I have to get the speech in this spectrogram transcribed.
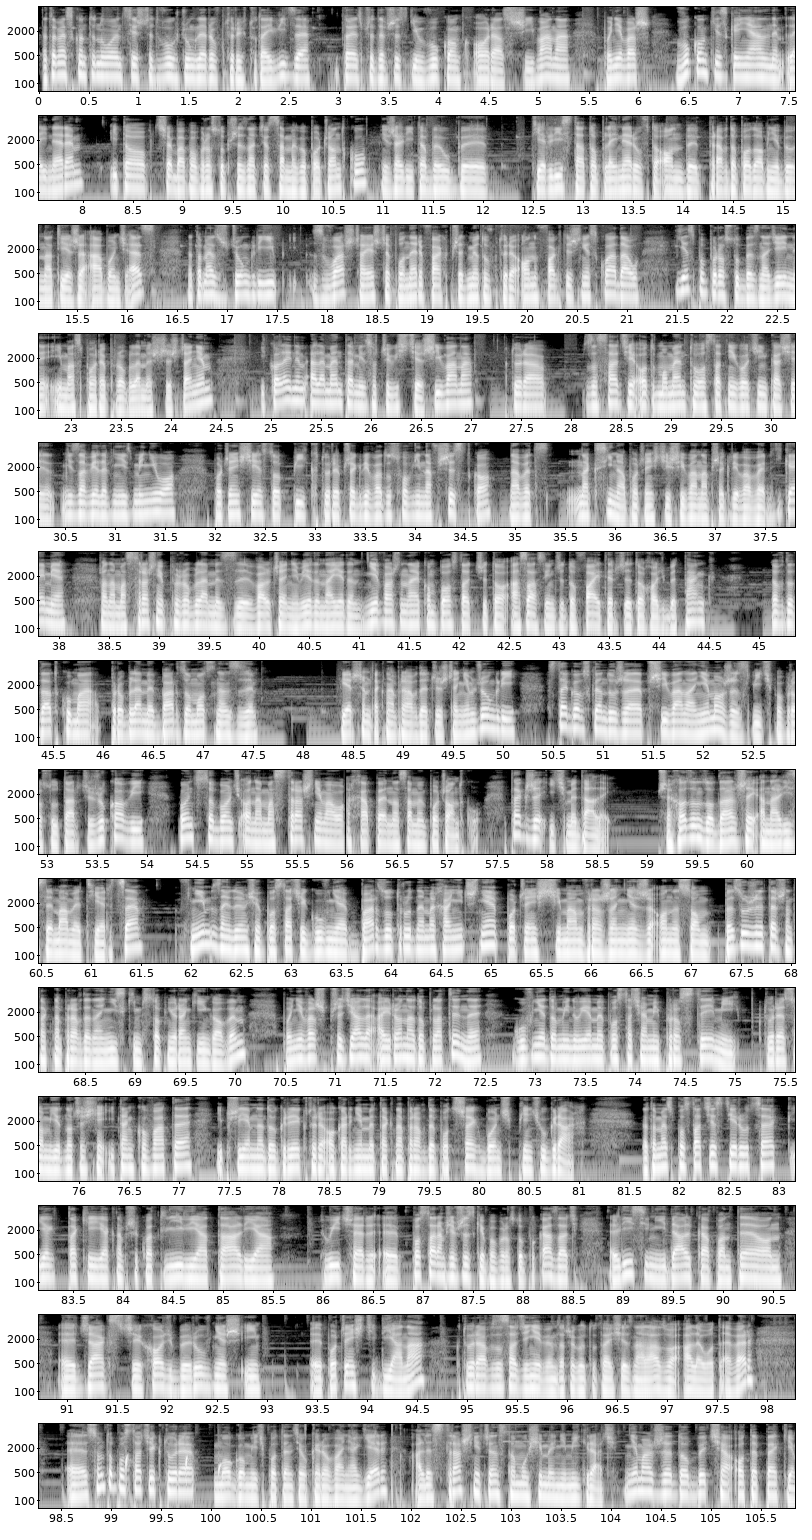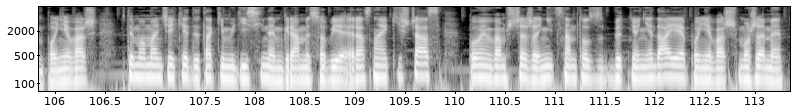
Natomiast kontynuując jeszcze dwóch dżunglerów, których tutaj widzę, to jest przede wszystkim Wukong oraz Shivana, ponieważ Wukong jest genialnym lanerem i to trzeba po prostu przyznać od samego początku. Jeżeli to byłby tier lista top lanerów, to on by prawdopodobnie był na tierze A bądź S. Natomiast w dżungli, zwłaszcza jeszcze po nerfach przedmiotów, które on faktycznie składał, jest po prostu beznadziejny i ma spore problemy z czyszczeniem. I kolejnym elementem jest oczywiście Shivana, która w zasadzie od momentu ostatniego odcinka się nie za wiele w niej zmieniło. Po części jest to pik, który przegrywa dosłownie na wszystko. Nawet na Xina po części Shivana przegrywa w early. Ona ma strasznie problemy z walczeniem 1 na 1, nieważne na jaką postać, czy to assassin, czy to fighter, czy to choćby tank. To w dodatku ma problemy bardzo mocne z pierwszym tak naprawdę czyszczeniem dżungli, z tego względu, że Shivana nie może zbić po prostu tarczy żukowi, bądź co bądź ona ma strasznie mało HP na samym początku. Także idźmy dalej. Przechodząc do dalszej analizy mamy tier C. W nim znajdują się postacie głównie bardzo trudne mechanicznie, po części mam wrażenie, że one są bezużyteczne tak naprawdę na niskim stopniu rankingowym, ponieważ w przedziale Irona do Platyny głównie dominujemy postaciami prostymi, które są jednocześnie i tankowate, i przyjemne do gry, które ogarniemy tak naprawdę po trzech bądź pięciu grach. Natomiast postacie z tieru jak, takie jak na przykład Lilia, Talia, Twitcher. y, Postaram się wszystkie po prostu pokazać. Lisin, Idalka, Pantheon, y, Jax, czy choćby również i y, po części Diana, która w zasadzie nie wiem dlaczego tutaj się znalazła, ale whatever. E, Są to postacie, które mogą mieć potencjał kierowania gier, ale strasznie często musimy nimi grać. Niemalże do bycia OTP-kiem, ponieważ w tym momencie, kiedy takim Lisinem gramy sobie raz na jakiś czas, powiem wam szczerze, nic nam to zbytnio nie daje, ponieważ możemy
